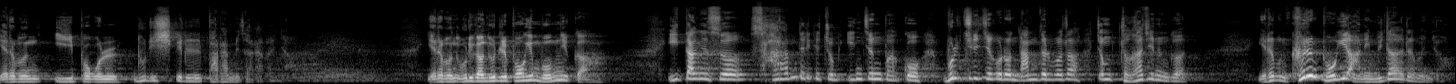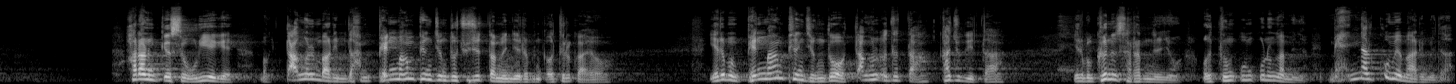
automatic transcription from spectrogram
여러분 이 복을 누리시기를 바랍니다, 여러분요. 여러분 우리가 누릴 복이 뭡니까? 이 땅에서 사람들에게 좀 인정받고 물질적으로 남들보다 좀 더 가지는 것. 여러분 그런 복이 아닙니다, 여러분요. 하나님께서 우리에게 막 땅을 말입니다. 한 100만 평 정도 주셨다면 여러분 어떨까요? 여러분 100만 평 정도 땅을 얻었다. 가지고 있다. 여러분 그런 사람들은요 어떤 꿈 꾸는가 하면요 맨날 꿈에 말입니다.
